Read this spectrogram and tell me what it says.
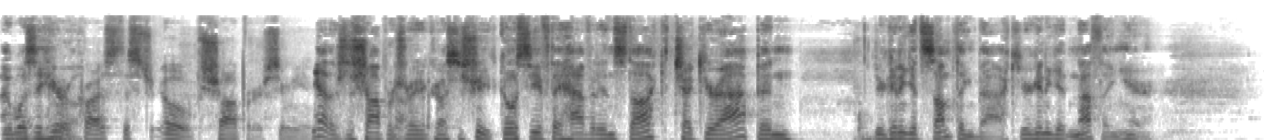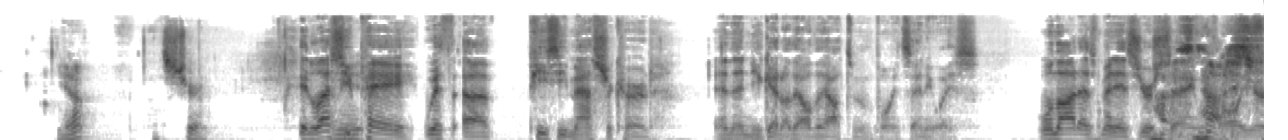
I was a hero. Across the street. Oh, shoppers, you mean? Yeah, there's a shoppers right across the street. Go see if they have it in stock. Check your app, and you're going to get something back. You're going to get nothing here. Yep, that's true. Unless I mean, you pay with a PC Mastercard, and then you get all the, all the optimum points, anyways. Well, not as many as you're not, saying. Not all your,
